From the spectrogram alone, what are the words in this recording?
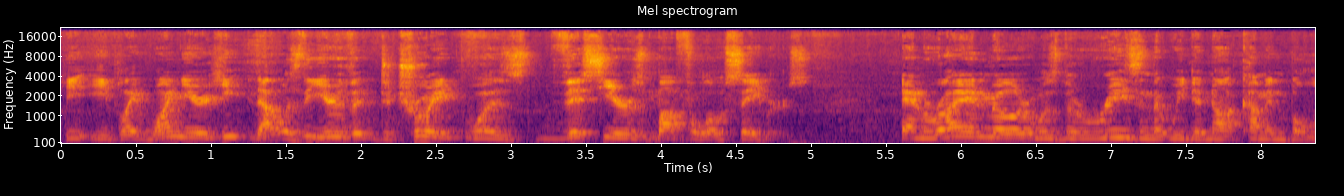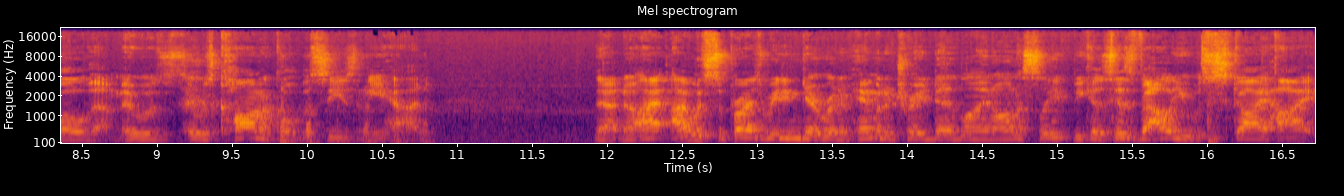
He he played one year. He that was the year that Detroit was this year's Buffalo Sabres. And Ryan Miller was the reason that we did not come in below them. It was it was conical the season he had. Yeah, no, I, I was surprised we didn't get rid of him at a trade deadline, honestly, because his value was sky high.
